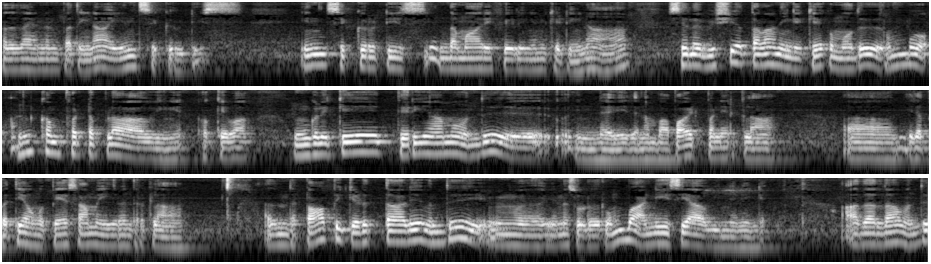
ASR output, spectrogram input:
அதுதான் என்னென்னு பார்த்தீங்கன்னா இன்செக்யூரிட்டிஸ் இன்செக்யூரிட்டிஸ் எந்த மாதிரி ஃபீலிங்குன்னு கேட்டிங்கன்னா சில விஷயத்தெல்லாம் நீங்கள் கேட்கும் போது ரொம்ப அன்கம்ஃபர்டபுளாக ஆவீங்க. ஓகேவா உங்களுக்கே தெரியாமல் வந்து இந்த இதை நம்ம அவாய்ட் பண்ணியிருக்கலாம் இதை பற்றி அவங்க பேசாமல் இருந்திருக்கலாம். அது இந்த டாபிக் எடுத்தாலே வந்து என்ன சொல்கிறது ரொம்ப அன்ஈஸியாக ஆவீங்க நீங்கள் அதெல்லாம் வந்து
